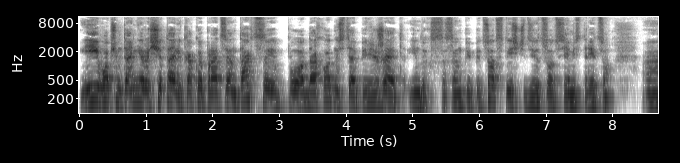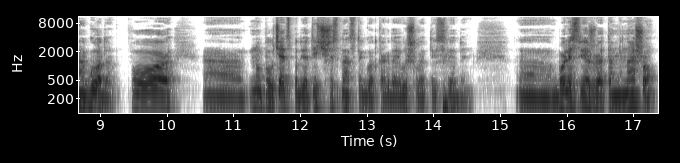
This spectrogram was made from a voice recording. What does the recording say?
И, в общем-то, они рассчитали, какой процент акций по доходности опережает индекс S&P 500 с 1973 э, года. По а, ну, получается, по 2016 год, когда и вышло это исследование. А, более свежую я там не нашел.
